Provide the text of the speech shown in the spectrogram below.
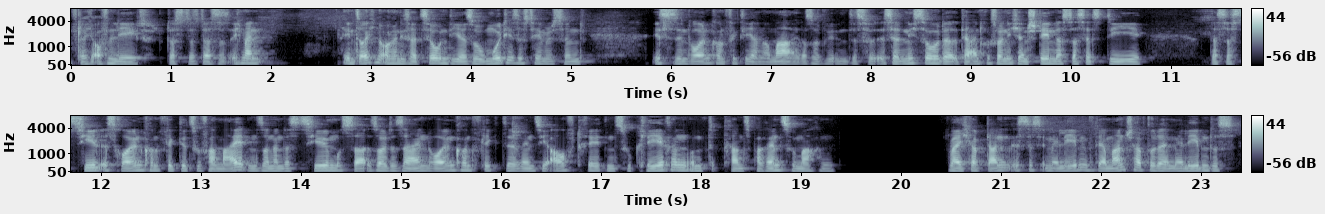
vielleicht offenlegt. Dass, dass, dass es, ich meine, in solchen Organisationen, die ja so multisystemisch sind, ist, sind Rollenkonflikte ja normal. Also das ist ja nicht so, der, der Eindruck soll nicht entstehen, dass das jetzt die, dass das Ziel ist, Rollenkonflikte zu vermeiden, sondern das Ziel muss, sollte sein, Rollenkonflikte, wenn sie auftreten, zu klären und transparent zu machen. Weil ich glaube, dann ist es im Erleben der Mannschaft oder im Erleben des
